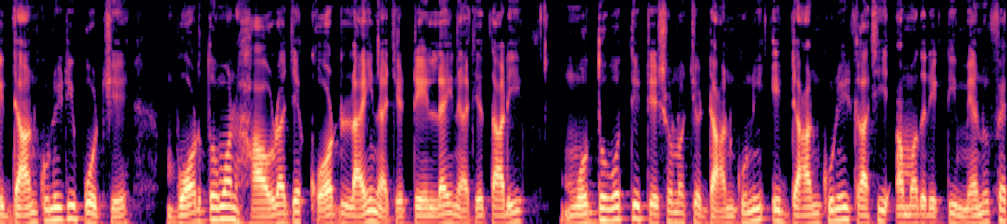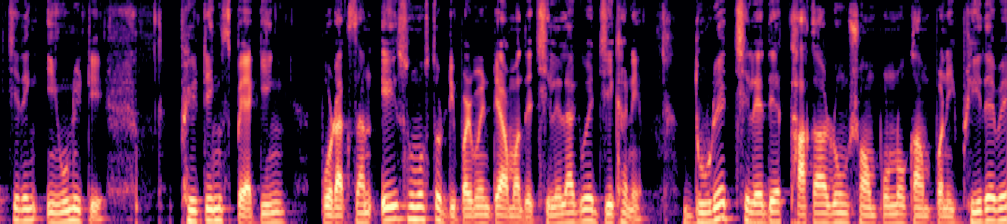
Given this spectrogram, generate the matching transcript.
এই ডানকুনিটি পড়ছে বর্ধমান হাওড়া যে কড লাইন আছে, ট্রেন লাইন আছে, তারই মধ্যবর্তী স্টেশন হচ্ছে ডানকুনি। এই ডানকুনির কাছেই আমাদের একটি ম্যানুফ্যাকচারিং ইউনিটে ফিটিংস, প্যাকিং প্রোডাকশান এই সমস্ত ডিপার্টমেন্টে আমাদের ছেলে লাগবে, যেখানে দূরের ছেলেদের থাকার রুম সম্পূর্ণ কোম্পানি ফ্রি দেবে,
